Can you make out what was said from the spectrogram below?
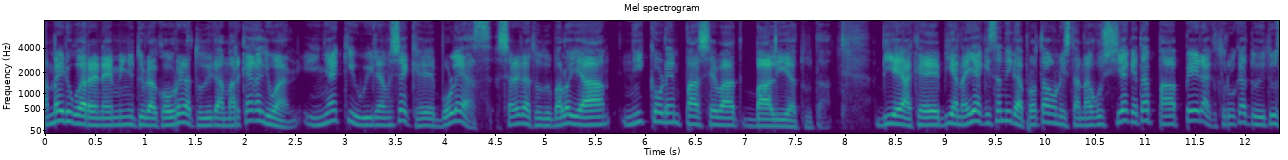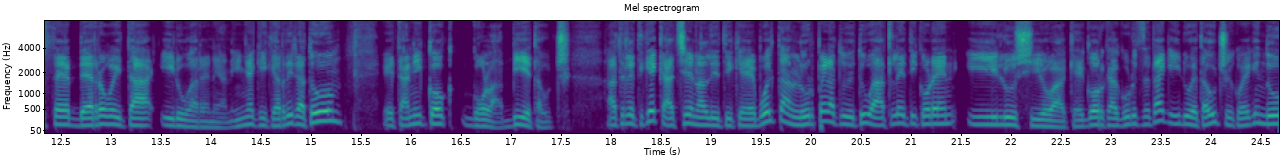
Amairugarren minuturako aurreratu dira markagailuan, Iñaki Williamsek eh, boleaz sareratu du baloia Nikoren pase bat baliatuta. Biak, eh, bian nahiak izan dira protagonista nagusiak eta paperak trukatu dituzte berrogeita irugarrenean. Iñakik erdiratu eta Nikok gola, bi eta huts. Atletikek atxeen alditik eh, bueltan lurperatu ditu atletikoren ilusioak. Eh, Gorka gurutzetak iru eta utxeko egin du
